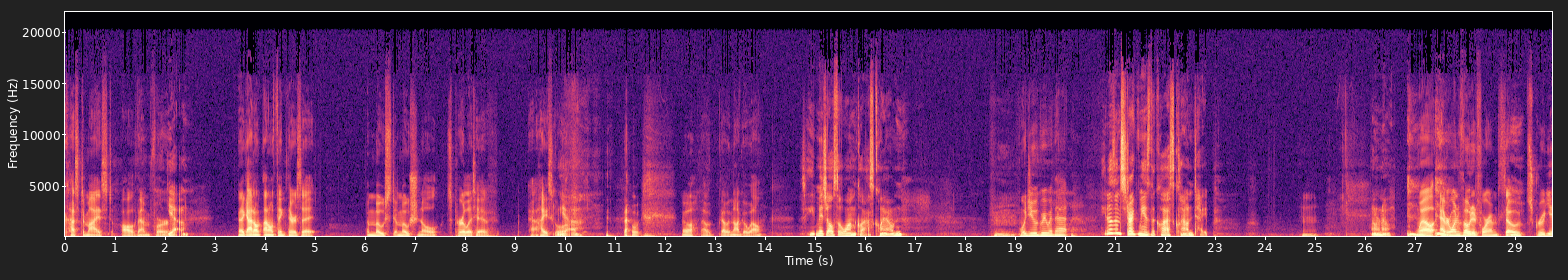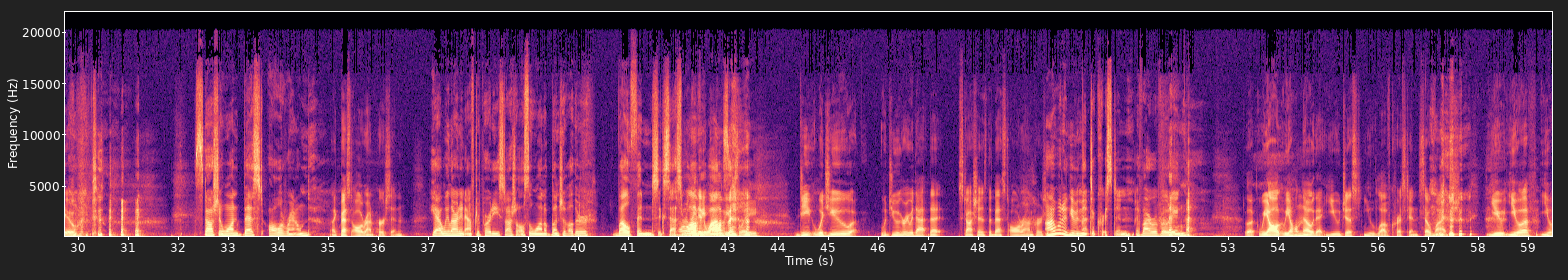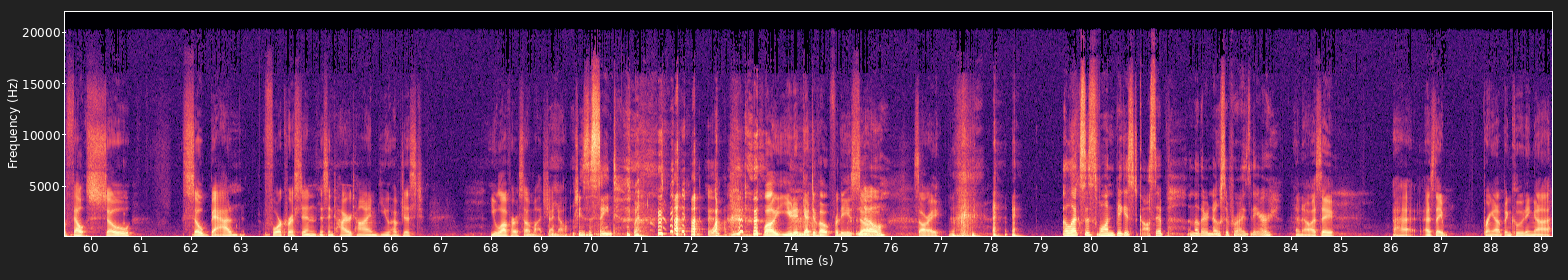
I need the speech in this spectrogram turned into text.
customized all of them for Yeah. like I don't I don't think there's a a most emotional superlative at high school. Yeah. that would, oh, that would that would not go well. He- Mitch also won class clown. Hmm. Would you agree with that? He doesn't strike me as the class clown type. Hmm. I don't know. Well, everyone voted for him, so screw you. Stasha won best all around. Like best all around person. Yeah, we learned in after party. Stasha also won a bunch of other wealth and success Well, related obvi- ones. Obviously. Do you, would you would you agree with that? That Stasha is the best all around person. I would have given that to Kristen if I were voting. Look, we all we all know that you just you love Kristen so much. you you have you have felt so so bad for Kristen this entire time. You have just you love her so much. I know. She's a saint. Wow. well, you didn't get to vote for these, so No. sorry. Alexis won biggest gossip. Another no surprise there. I know as they uh, as they bring up, including uh,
